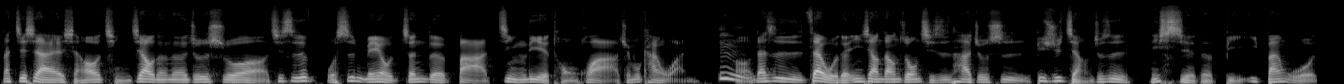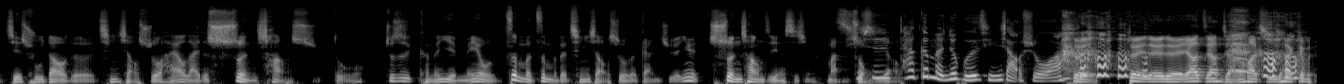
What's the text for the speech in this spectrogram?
那接下来想要请教的呢，就是说啊，其实我是没有真的把《禁猎童话》全部看完，嗯、啊，但是在我的印象当中，其实它就是必须讲，就是你写的比一般我接触到的轻小说还要来得顺畅许多。就是可能也没有这么这么的轻小说的感觉，因为顺畅这件事情蛮重要。其实它根本就不是轻小说啊。对对对对，要这样讲的话，其实它根本，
